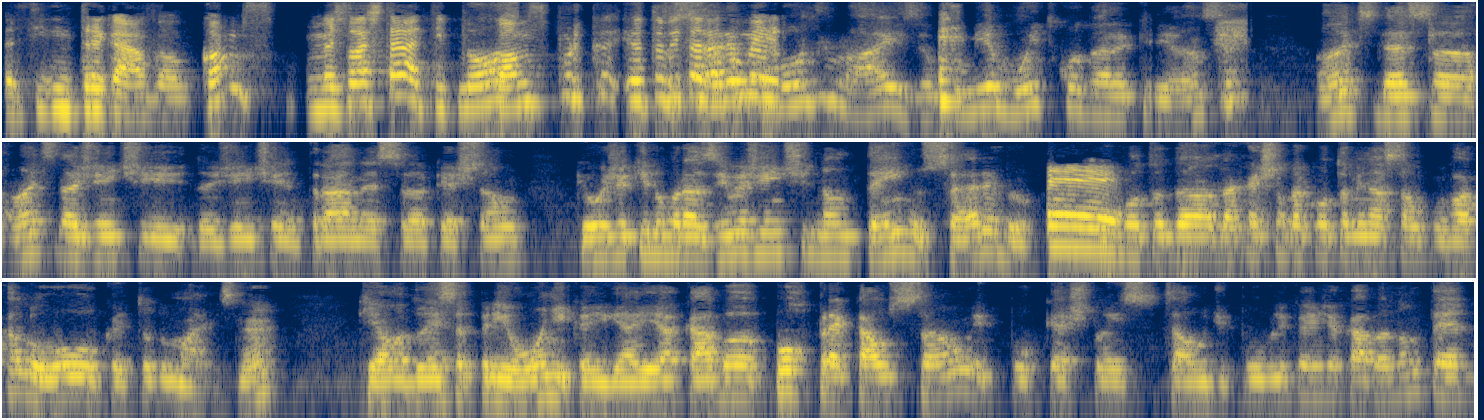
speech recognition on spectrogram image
assim, intragável. Come-se, mas lá está, tipo, come-se porque eu estou habituada a comer. é bom demais. Eu comia muito quando era criança, antes dessa, antes da gente, da gente entrar nessa questão que hoje aqui no Brasil a gente não tem o cérebro é. por conta da, da questão da contaminação com vaca louca e tudo mais, né? Que é uma doença priônica e aí acaba, por precaução e por questões de saúde pública, a gente acaba não tendo.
